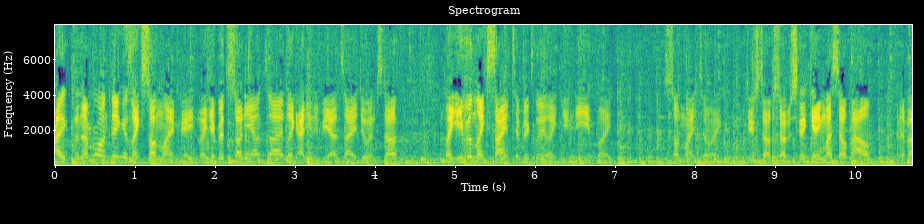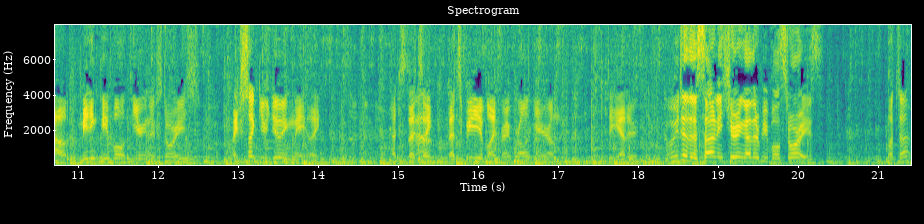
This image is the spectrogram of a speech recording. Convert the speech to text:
I, the number one thing is like sunlight, mate. Like if it's sunny outside, like I need to be outside doing stuff. Like even like scientifically, like you need like sunlight to like do stuff. So I'm just like getting myself out and about, meeting people, hearing their stories, like just like you're doing, mate. Like that's that's Yeah. like that's the beauty of life, right? We're all here on together. Going to the sun and hearing other people's stories. What's up?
